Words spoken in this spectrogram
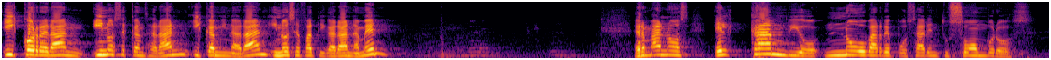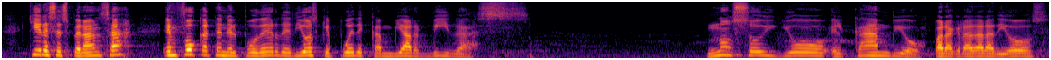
Y correrán y no se cansarán y caminarán y no se fatigarán. Amén. Hermanos, el cambio no va a reposar en tus hombros. ¿Quieres esperanza? Enfócate en el poder de Dios que puede cambiar vidas. No soy yo el cambio para agradar a Dios.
